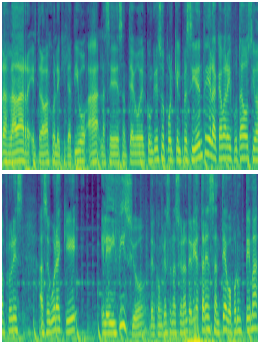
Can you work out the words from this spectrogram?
trasladar el trabajo legislativo a la sede de Santiago del Congreso, porque el presidente de la Cámara de Diputados, Iván Flores, asegura que el edificio del Congreso Nacional debería estar en Santiago por un tema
